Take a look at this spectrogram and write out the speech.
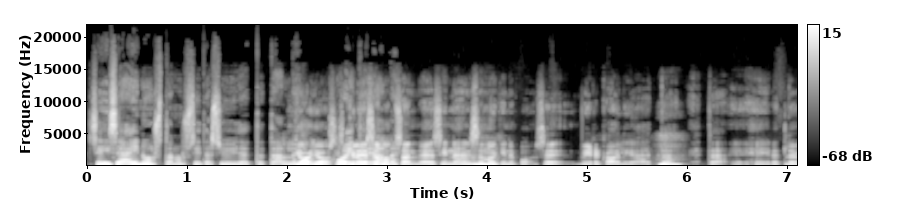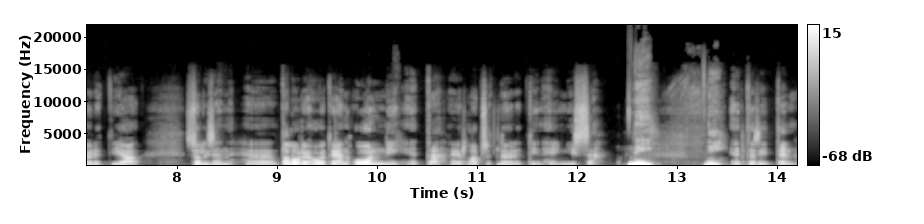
se isä ei nostanut sitä syytettä tälle Joo, joo, siis kyllä sanot, san- siinähän mm. sanoikin se virkailija, että, mm. että heidät löydettiin ja se oli sen äh, taloudenhoitajan onni, että ne lapset löydettiin hengissä. Niin, niin, että sitten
